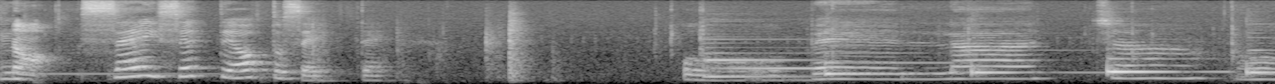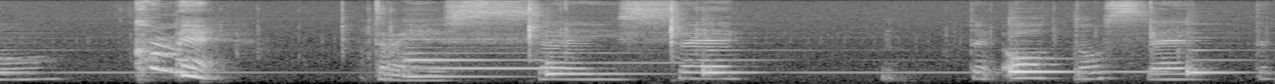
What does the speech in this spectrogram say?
No, 6, 7, 8, 7. Oh bella ciao. Come? 3, 6, 7, 8, 7.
